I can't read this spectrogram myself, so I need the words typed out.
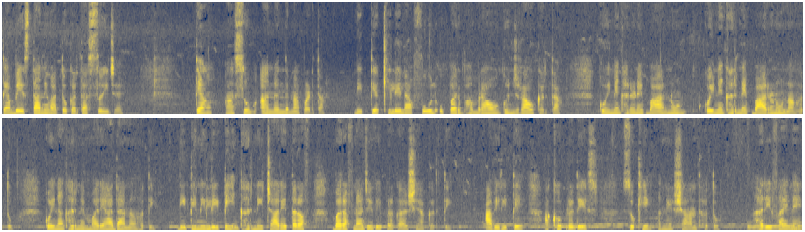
ત્યાં બેસતા ને વાતો કરતાં સૂઈ જાય. ત્યાં આંસુ આનંદ ના પડતા. નિત્ય ખીલેલા ફૂલ ઉપર ભમરાઓ ગુંજરાઓ કરતા. કોઈને ઘરને બહારનું કોઈને ઘરને બારણું ન હતું. કોઈના ઘરને મર્યાદા ન હતી. નીતિની લીટી ઘરની ચારે તરફ બરફના જેવી પ્રકાશ્યા કરતી. આવી રીતે આખો પ્રદેશ સુખી અને શાંત હતો. હરીફાઈને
